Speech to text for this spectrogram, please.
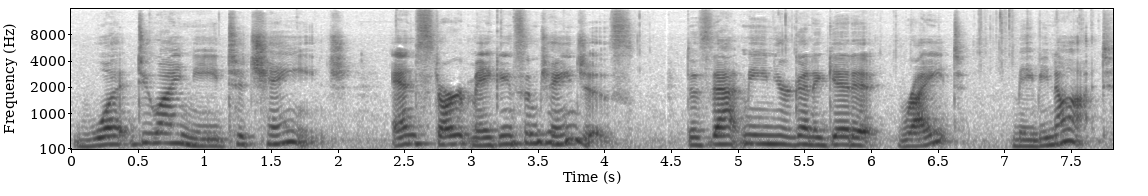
what do I need to change? And start making some changes. Does that mean you're going to get it right? Maybe not.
